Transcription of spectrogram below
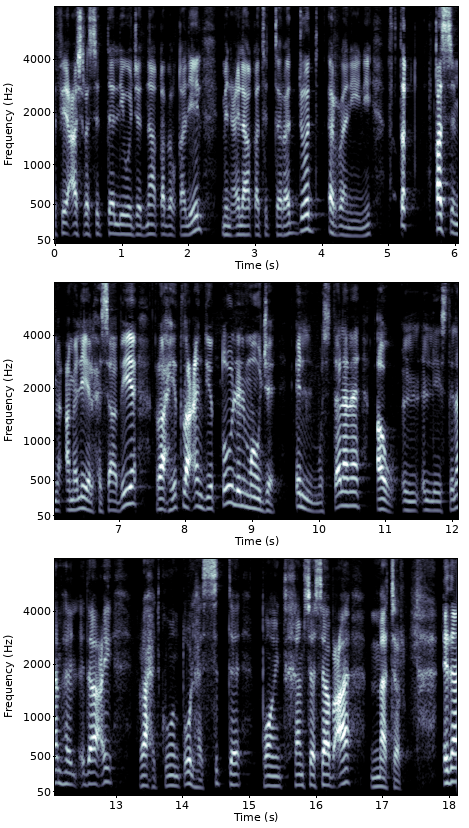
في 10 6 اللي وجدناه قبل قليل من علاقة التردد الرنيني. تقسم العملية الحسابية راح يطلع عندي طول الموجة المستلمة أو اللي استلمها الإذاعي راح تكون طولها 6 0.57 متر. اذا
